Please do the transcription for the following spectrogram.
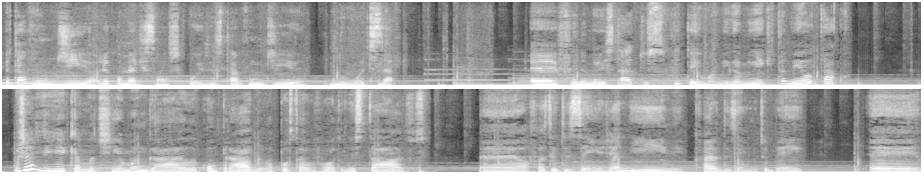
Eu tava um dia, olha como é que são as coisas. Tava um dia no WhatsApp. É, fui no meu status e tem uma amiga minha que também é otaku. Eu já vi que ela tinha mangá, ela comprava, ela postava foto no status, é, fazia desenho de anime, cara, desenha muito bem. É,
